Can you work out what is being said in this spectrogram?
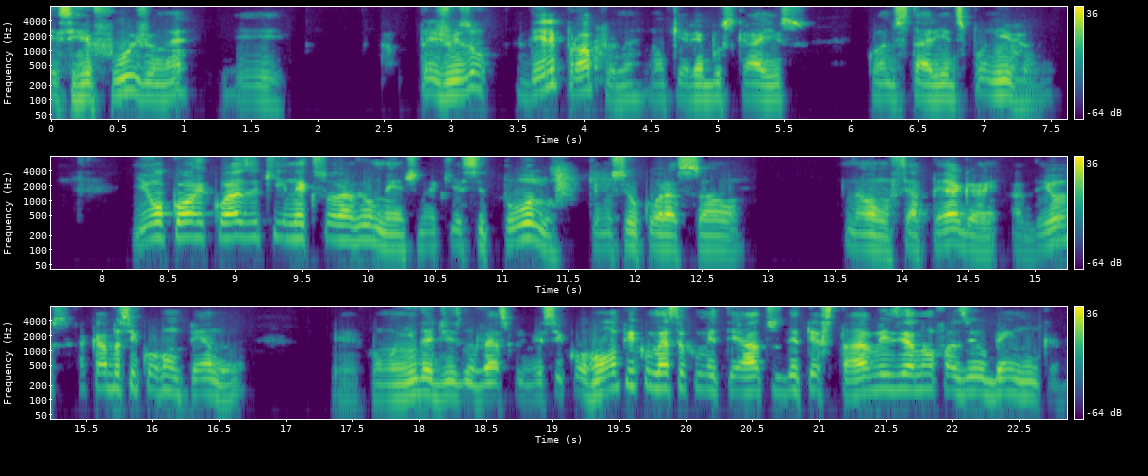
esse refúgio, né? E prejuízo dele próprio, né? Não querer buscar isso quando estaria disponível. Né? E ocorre quase que inexoravelmente, né? Que esse tolo que no seu coração não se apega a Deus acaba se corrompendo. Né? é, como ainda diz no verso primeiro, se corrompe e começa a cometer atos detestáveis e a não fazer o bem nunca. Né?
